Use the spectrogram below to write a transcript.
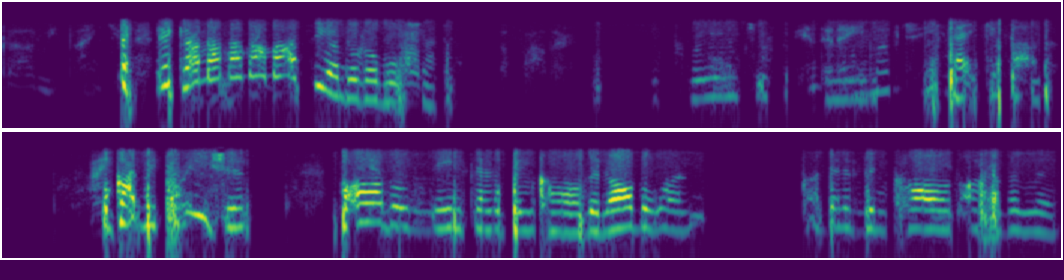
God, we thank you. It come, mama, mama, see under the bullshit. Father. Praise you. In the name of Jesus. Thank you, Father. Oh, God, we praise you for all those names that have been called and all the ones, God, that have been called off of the list.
